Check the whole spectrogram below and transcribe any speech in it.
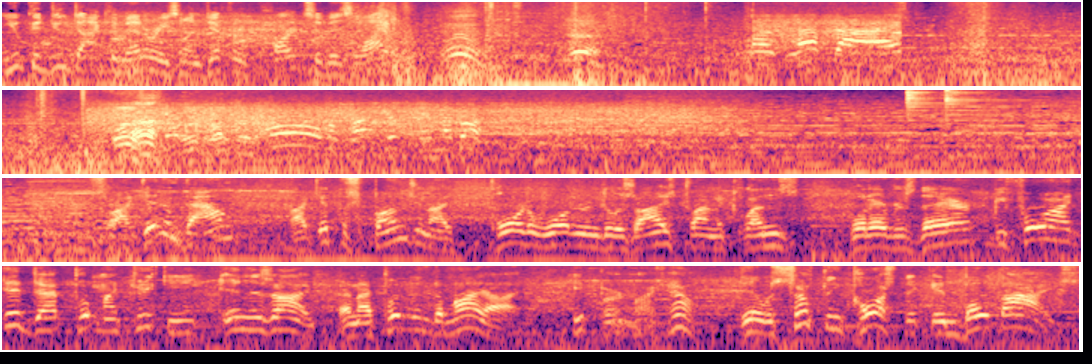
you could do documentaries on different parts of his life. Was left eye. All the punches in the book. So I get him down, I get the sponge and I pour the water into his eyes, trying to cleanse whatever's there. Before I did that, put my pinky in his eye, and I put it into my eye. It burned like hell. There was something caustic in both eyes.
